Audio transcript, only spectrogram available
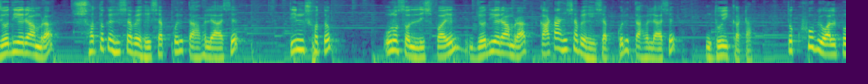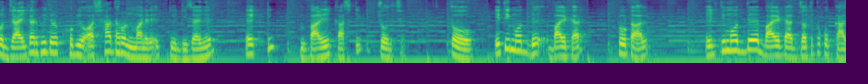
যদি এর আমরা শতকে হিসাবে হিসাব করি, তাহলে আসে তিন শতক উনচল্লিশ পয়েন্ট। যদি এর আমরা কাটা হিসাবে হিসাব করি, তাহলে আসে দুই কাটা। তো খুবই অল্প জায়গার ভিতরে খুবই অসাধারণ মানের একটি ডিজাইনের একটি বাড়ির কাজটি চলছে। তো ইতিমধ্যে বাড়িটার টোটাল ইতিমধ্যে বাড়িটার যতটুকু কাজ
